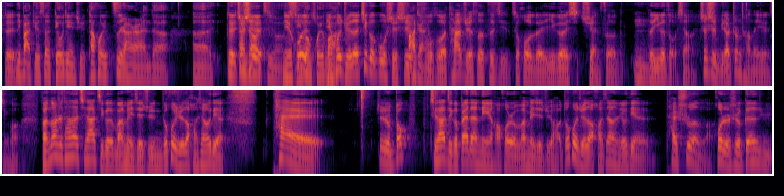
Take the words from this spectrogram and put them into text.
对你把角色丢进去，他会自然而然的呃，对，就是你会你会觉得这个故事是符合他角色自己最后的一个选择的一个走向，这是比较正常的一种情况。反倒是他的其他几个完美结局，你都会觉得好像有点太。这种包其他几个 bad ending 也好，或者完美结局也好，都会觉得好像有点太顺了，或者是跟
